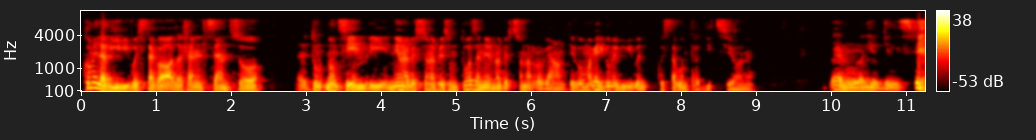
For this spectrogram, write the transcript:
Come la vivi questa cosa? Cioè, nel senso, eh, tu non sembri né una persona presuntuosa né una persona arrogante. Magari come vivi que- questa contraddizione? Eh, non la vivo benissimo.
